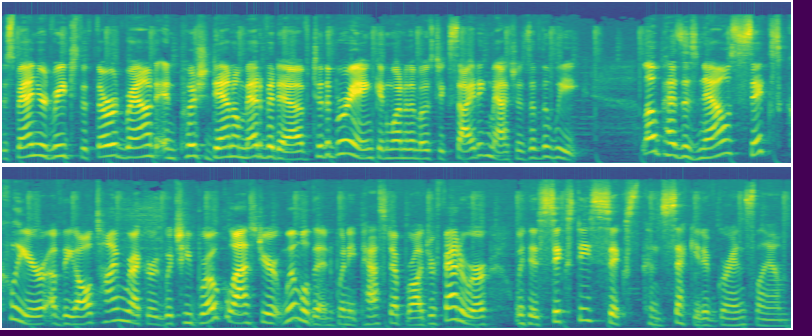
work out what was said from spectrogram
The Spaniard reached the third round and pushed Daniil Medvedev to the brink in one of the most exciting matches of the week. Lopez is now six clear of the all-time record, which he broke last year at Wimbledon when he passed up Roger Federer with his 66th consecutive Grand Slam.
